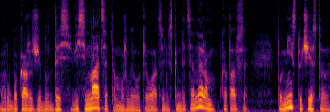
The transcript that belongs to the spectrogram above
грубо кажучи, десь 18, там, можливо, кВт сьогодні з кондиціонером катався. По місту чисто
